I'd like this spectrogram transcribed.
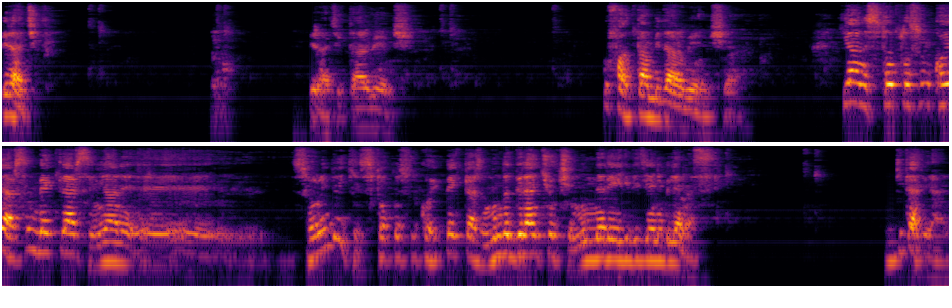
Birazcık. Birazcık darbe yemiş. Ufaktan bir darbe yemiş yani. Yani stop loss'unu koyarsın beklersin. Yani ee, sorun değil ki. Stop loss'unu koyup beklersin. Bunda direnç yok şimdi. Bunun nereye gideceğini bilemezsin. Gider yani.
